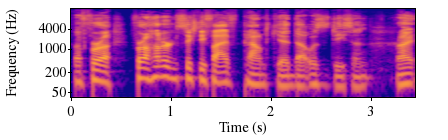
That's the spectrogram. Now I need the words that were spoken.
for, for a for a 165 pound kid that was decent right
